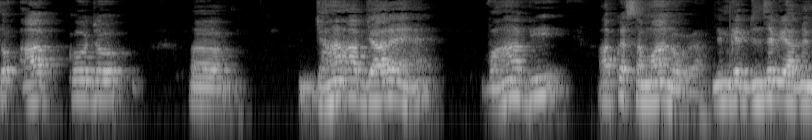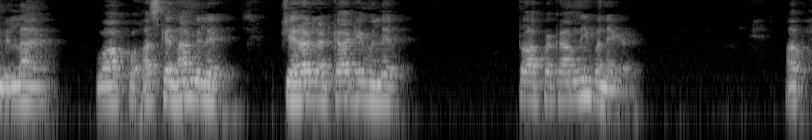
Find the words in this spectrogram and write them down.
तो आपको जो जहाँ आप जा रहे हैं वहाँ भी आपका सम्मान होगा। जिनके जिनसे भी आपने मिलना है वो आपको हंस के ना मिले चेहरा लटका के मिले तो आपका काम नहीं बनेगा। आप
